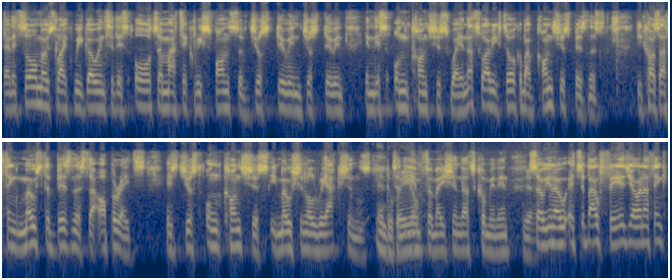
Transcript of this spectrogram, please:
then it's almost like we go into this automatic response of just doing, just doing in this unconscious way. And that's why we talk about conscious business, because I think most of business that operates is just unconscious emotional reactions to the information that's coming in. Yeah. So, you know, it's about fear, Joe. And I think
